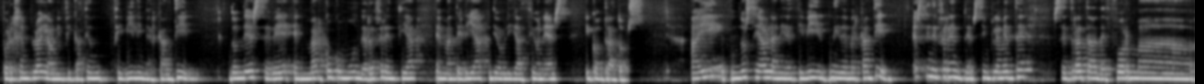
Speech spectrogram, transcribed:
por ejemplo, en la unificación civil y mercantil, donde se ve el marco común de referencia en materia de obligaciones y contratos. Ahí no se habla ni de civil ni de mercantil, es indiferente, simplemente se trata de forma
